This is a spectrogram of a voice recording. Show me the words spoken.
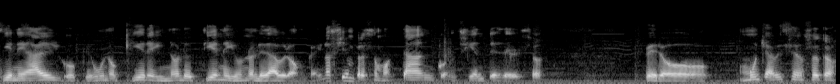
tiene algo que uno quiere y no lo tiene y uno le da bronca. Y no siempre somos tan conscientes de eso. Pero muchas veces nosotros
